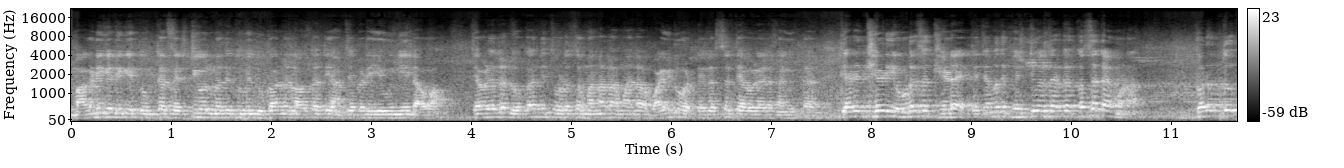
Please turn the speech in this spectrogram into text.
मागणी केली की तुमच्या फेस्टिवलमध्ये तुम्ही दुकानं लावता ती आमच्याकडे येऊन ये लावा. त्यावेळेला लोकांनी थोडंसं मनाला मला वाईट वाटेल असं त्यावेळेला सांगितलं. की अरे खेळ एवढंसं खेड आहे त्याच्यामध्ये फेस्टिवलसारखं कसं काय होणार? परंतु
